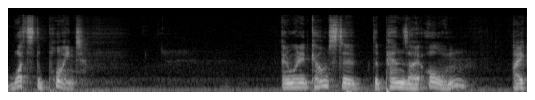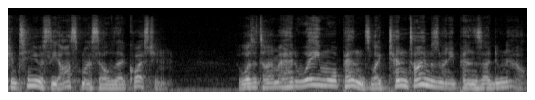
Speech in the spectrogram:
what's the point? And when it comes to the pens I own, I continuously ask myself that question. There was a time I had way more pens, like 10 times as many pens as I do now.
